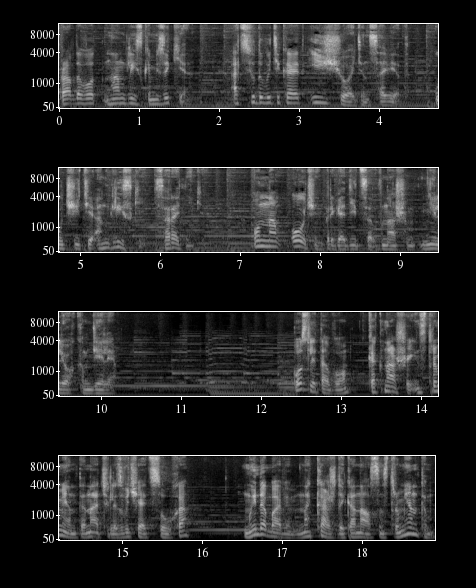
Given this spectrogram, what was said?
Правда вот на английском языке. Отсюда вытекает и еще один совет. Учите английский, соратники. Он нам очень пригодится в нашем нелегком деле. После того, как наши инструменты начали звучать сухо, мы добавим на каждый канал с инструментом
